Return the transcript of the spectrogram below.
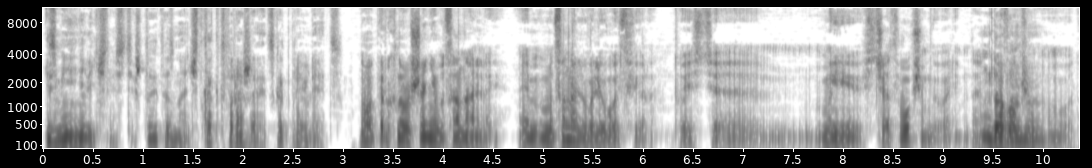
Изменение личности. Что это значит? Как это выражается? Как проявляется? Ну, во-первых, нарушение эмоциональной, эмоционально-волевой сферы. То есть э, мы сейчас в общем говорим, да? Да, в общем. Вот.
